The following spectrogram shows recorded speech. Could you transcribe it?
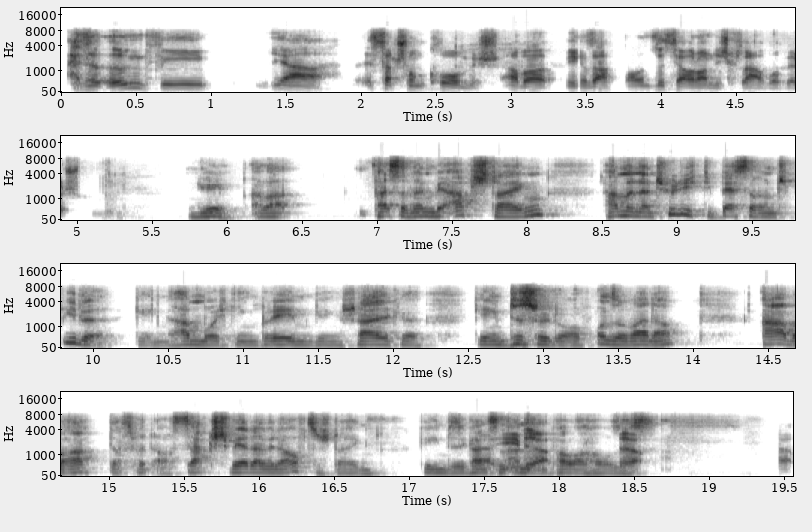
Also irgendwie, ja, ist das schon komisch. Aber wie gesagt, bei uns ist ja auch noch nicht klar, wo wir spielen. Nee, aber weißt du, wenn wir absteigen, haben wir natürlich die besseren Spiele gegen Hamburg, gegen Bremen, gegen Schalke, gegen Düsseldorf und so weiter. Aber das wird auch sackschwer, da wieder aufzusteigen gegen diese ganzen Ja, anderen ja. Powerhouses. Ja,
